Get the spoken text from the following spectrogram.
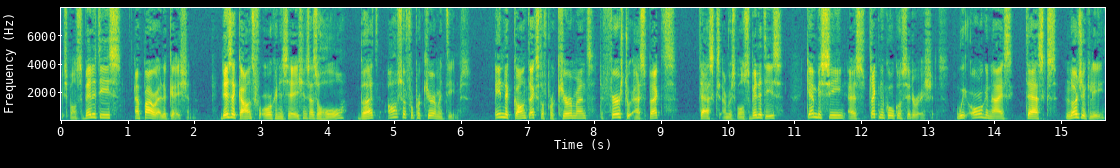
responsibilities, and power allocation. This accounts for organizations as a whole, but also for procurement teams. In the context of procurement, the first two aspects, tasks and responsibilities, can be seen as technical considerations. We organize tasks logically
